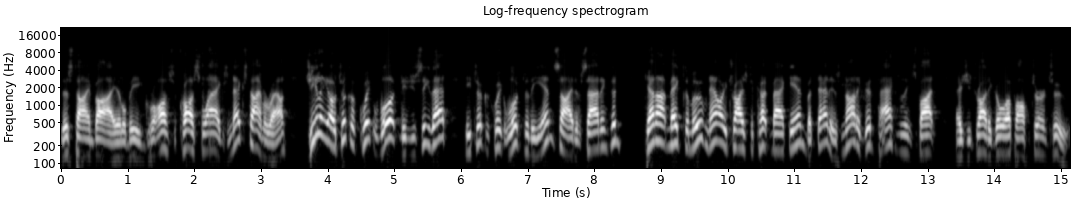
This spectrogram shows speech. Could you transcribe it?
this time by. It'll be cross, cross flags next time around. Giglio took a quick look. Did you see that? He took a quick look to the inside of Saddington. Cannot make the move. Now he tries to cut back in, but that is not a good passing spot as you try to go up off turn two.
